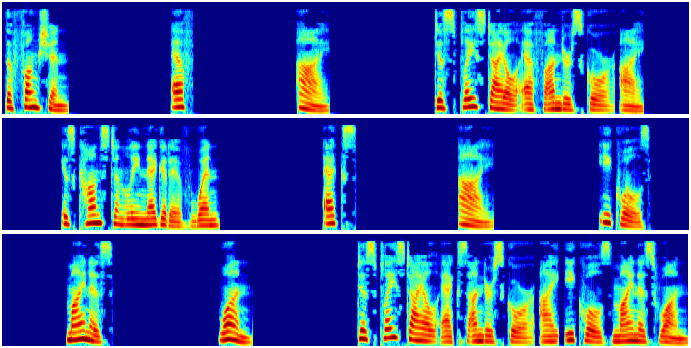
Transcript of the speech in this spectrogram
The function f i. Display style f underscore i is constantly negative when x i equals minus one. Display style x underscore i equals minus one.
